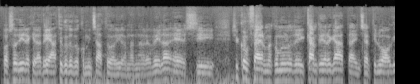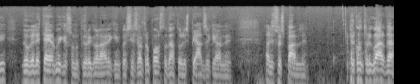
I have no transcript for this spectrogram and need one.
posso dire che l'Adriatico dove ho cominciato io ad andare a vela e si, si, conferma come uno dei campi di regata in certi luoghi dove le termiche sono più regolari che in qualsiasi altro posto dato le spiagge che ha alle, alle sue spalle. Per quanto riguarda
